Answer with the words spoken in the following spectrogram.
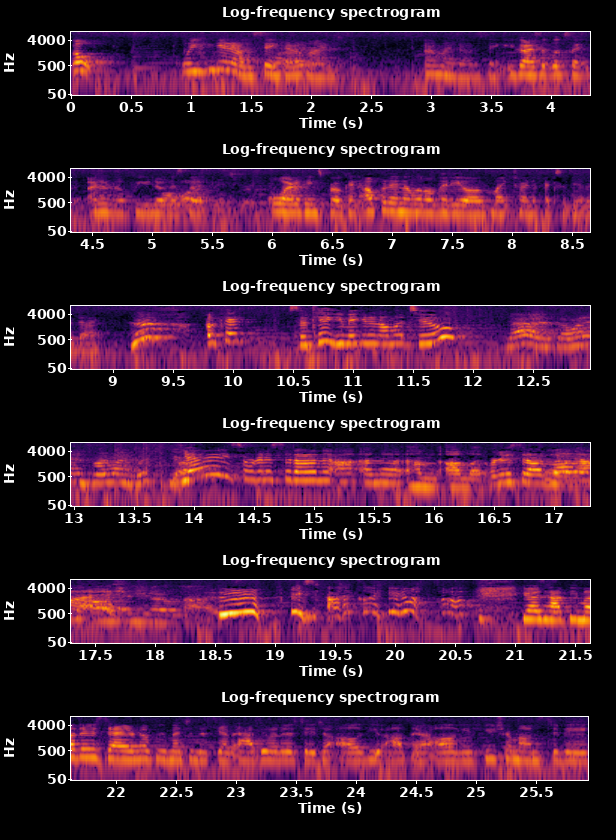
Oh, well, you can get it out of the sink. I don't mind. I don't mind on the sink. You guys, it looks like I don't know if you know this, A water but a water thing's broken. I'll put in a little video of Mike trying to fix it the other day. okay. So, Kate, you making an omelet too? Yes, I want to enjoy mine with you. guys. Yay! So we're gonna sit out on the on the um, omelet. We're gonna sit out on Sit the omelet and you know, knives. exactly. you guys, happy Mother's Day. I don't know if we mentioned this yet, but happy Mother's Day to all of you out there, all of you future moms to be,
